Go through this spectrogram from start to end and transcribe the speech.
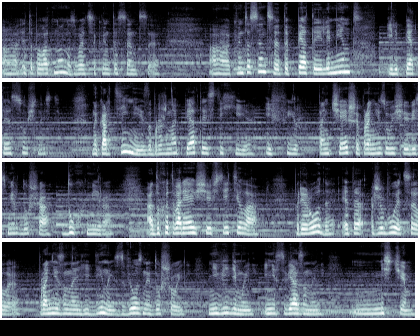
А, это полотно называется «Квинтэссенция». А, квинтэссенция – это пятый элемент или пятая сущность. На картине изображена пятая стихия – эфир, тончайшая, пронизывающая весь мир душа, дух мира, одухотворяющая все тела. Природа – это живое целое, пронизанное единой звездной душой, невидимой и не связанной ни с чем.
